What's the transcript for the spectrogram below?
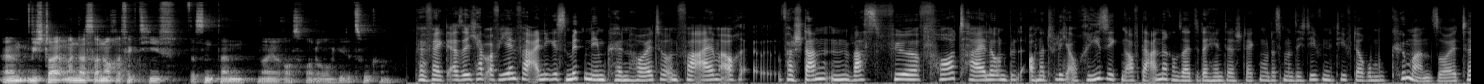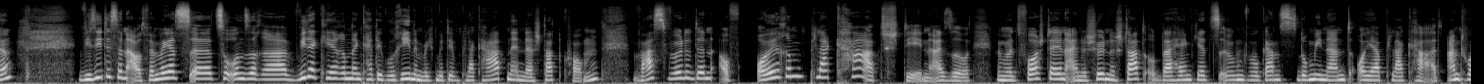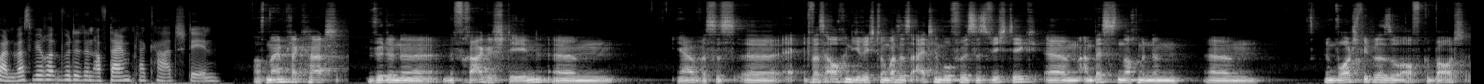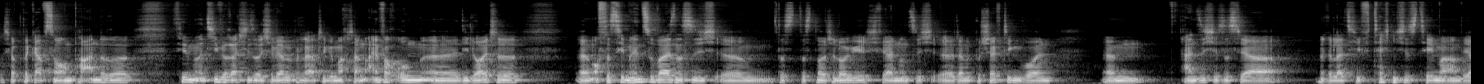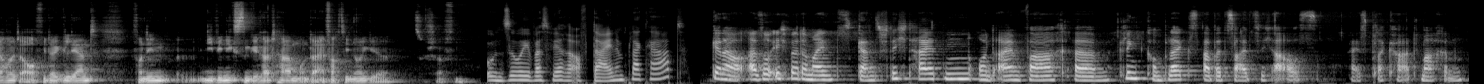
ähm, wie steuert man das auch noch effektiv? Das sind dann neue Herausforderungen, die dazukommen. Perfekt. Also ich habe auf jeden Fall einiges mitnehmen können heute und vor allem auch äh, verstanden, was für Vorteile und auch natürlich auch Risiken auf der anderen Seite dahinter stecken und dass man sich definitiv darum kümmern sollte. Wie sieht es denn aus, wenn wir jetzt äh, zu unserer wiederkehrenden Kategorie, nämlich mit den Plakaten in der Stadt kommen? Was würde denn auf eurem Plakat stehen? Also wenn wir uns vorstellen, eine schöne Stadt und da hängt jetzt irgendwo ganz dominant euer Plakat. Antoine, was wäre würde denn auf deinem Plakat stehen? Auf meinem Plakat würde eine, eine Frage stehen. Ähm, ja, was ist äh, etwas auch in die Richtung, was ist Item, wofür ist es wichtig? Ähm, am besten noch mit einem, ähm, einem Wortspiel oder so aufgebaut. Ich glaube, da gab es noch ein paar andere Firmen im IT-Bereich, die solche Werbeplakate gemacht haben, einfach um äh, die Leute ähm, auf das Thema hinzuweisen, dass sich, ähm, dass, dass Leute neugierig werden und sich äh, damit beschäftigen wollen. Ähm, an sich ist es ja ein relativ technisches Thema, haben wir heute auch wieder gelernt, von dem die wenigsten gehört haben und da einfach die Neugier zu schaffen. Und Zoe, was wäre auf deinem Plakat? Genau, also ich würde meins ganz schlicht halten und einfach, ähm, klingt komplex, aber zahlt sich aus, als Plakat machen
